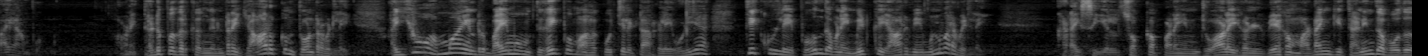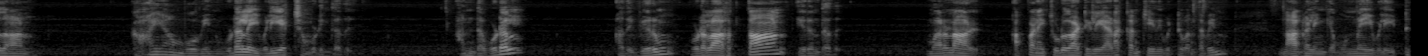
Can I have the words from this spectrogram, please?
காயாம்பு. அவனை தடுப்பதற்கு அங்கு நின்ற யாருக்கும் தோன்றவில்லை. ஐயோ அம்மா என்று பயமும் திகைப்புமாக கூச்சலிட்டார்களே ஒழிய தீக்குள்ளே புகுந்தவனை மீட்க யாருமே முன்வரவில்லை. கடைசியில் சொக்கப்பனையின் ஜுவாலைகள் வேகம் அடங்கி தணிந்தபோதுதான் காயாம்பூவின் உடலை வெளியேற்ற முடிந்தது. அந்த உடல் அது வெறும் உடலாகத்தான் இருந்தது. மறுநாள் அப்பனை சுடுகாட்டிலே அடக்கம் செய்துவிட்டு வந்தபின் நாகலிங்கம் உண்மையை வெளியிட்டு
